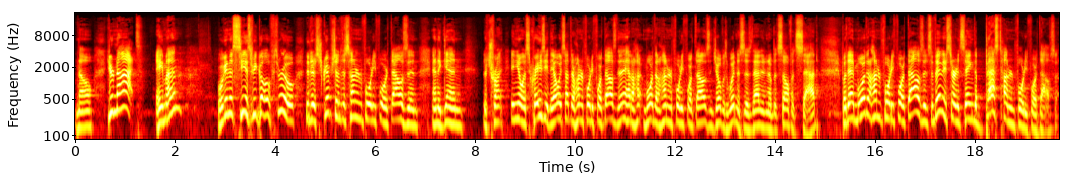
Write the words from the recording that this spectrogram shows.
No. You're not. Amen? We're going to see as we go through the description of this 144,000. And again, they're trying, and you know, it's crazy. They always thought they're 144,000. Then they had a, more than 144,000 Jehovah's Witnesses. That in and of itself is sad. But they had more than 144,000. So then they started saying the best 144,000.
